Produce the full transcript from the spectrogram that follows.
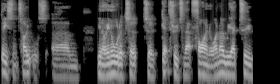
decent totals, um, you know, in order to to get through to that final. I know we had two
